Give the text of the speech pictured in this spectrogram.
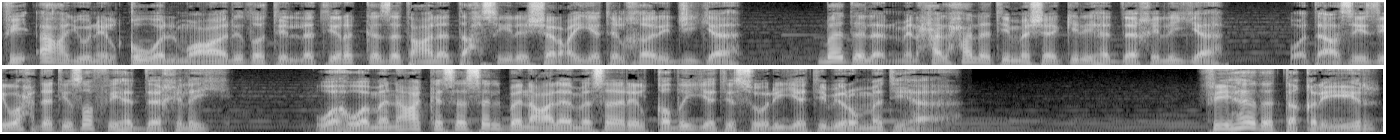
في أعين القوى المعارضة التي ركزت على تحصيل الشرعية الخارجية بدلا من حلحلة مشاكلها الداخلية وتعزيز وحدة صفها الداخلي، وهو ما انعكس سلبا على مسار القضية السورية برمتها. في هذا التقرير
